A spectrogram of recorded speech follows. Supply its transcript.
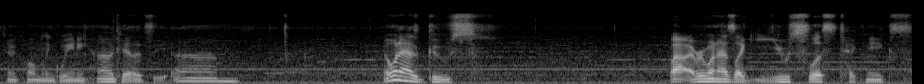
Just gonna call him Linguini. Okay, let's see. Um. No one has Goose. Wow, everyone has like useless techniques.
